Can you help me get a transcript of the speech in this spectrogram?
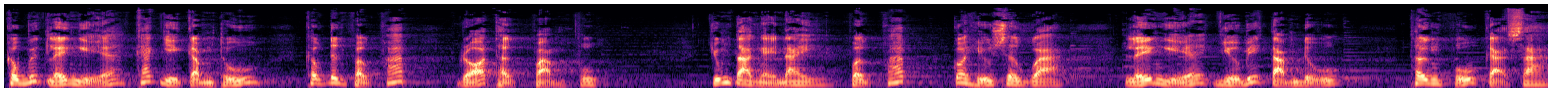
Không biết lễ nghĩa khác gì cầm thú, không tin Phật Pháp rõ thật phàm phu. Chúng ta ngày nay Phật Pháp có hiểu sơ qua, lễ nghĩa vừa biết tạm đủ, thân phủ cà sa,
